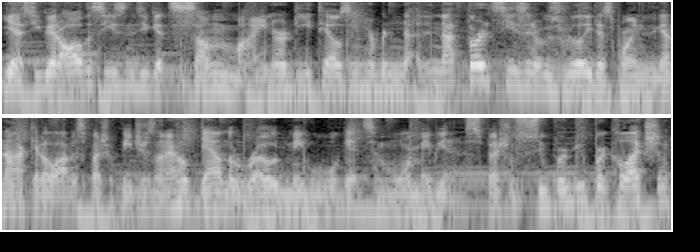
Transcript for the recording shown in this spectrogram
Yes, you get all the seasons, you get some minor details in here, but in that third season, it was really disappointing to not get a lot of special features, and I hope down the road maybe we'll get some more, maybe in a special super duper collection.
